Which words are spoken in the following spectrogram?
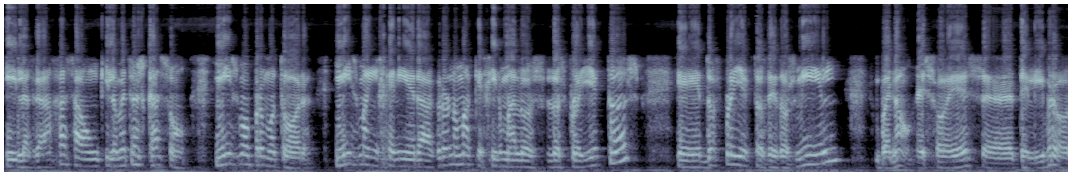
y las granjas a un kilómetro escaso. Mismo promotor, misma ingeniera agrónoma que firma los, los proyectos, dos proyectos de 2000, bueno, eso es eh, de libro,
